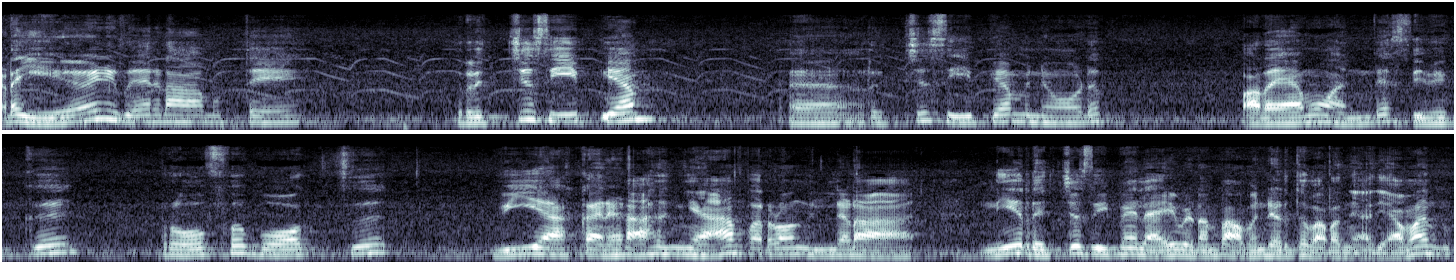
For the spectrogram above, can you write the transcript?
എടാ ഏഴ് പേരടാ മുത്തേ. Rich C P M rich C P എമ്മിനോട് പറയാമോ? എന്റെ സിവിക്ക് പ്രൂഫ് ബോക്സ് വി ആക്കാനടാ. അത് ഞാൻ പറയണമെന്നില്ലടാ നീ rich C P M live ഇടുമ്പോൾ അവന്റെ അടുത്ത് പറഞ്ഞാൽ മതി. അവൻ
